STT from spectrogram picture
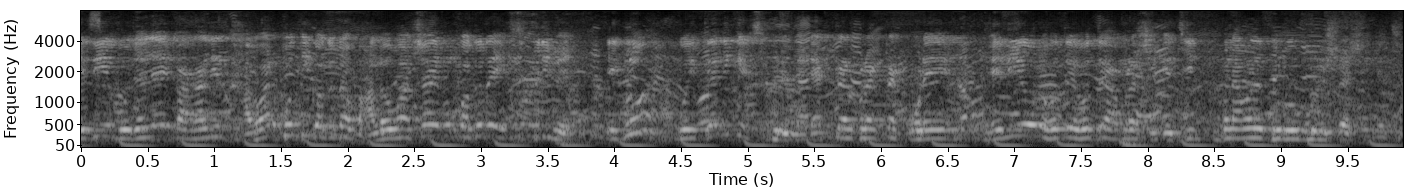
এ দিয়ে বোঝা যায় বাঙালির খাবার প্রতি কতটা ভালোবাসা এবং কতটা এক্সপেরিমেন্ট এগুলো বৈজ্ঞানিক এক্সপেরিমেন্ট একটার পর একটা করে ফেলিওর হতে হতে আমরা শিখেছি মানে আমাদের পূর্বপুরুষরা শিখেছে।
